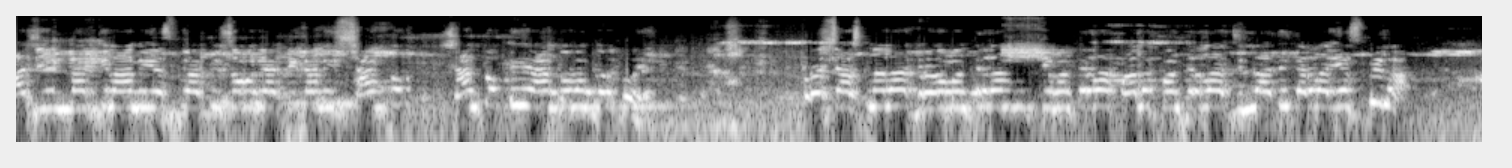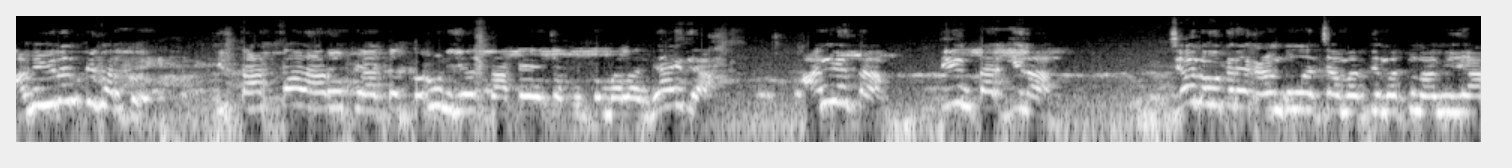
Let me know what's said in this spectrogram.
आज एक तारखेला आम्ही एस पी ऑफिस समोर या ठिकाणी शांत शांतप्रिय आंदोलन करतोय. प्रशासनाला गृहमंत्र्याला मुख्यमंत्र्याला पालकमंत्र्याला जिल्हाधिकाऱ्याला एस पीला आम्ही विनंती करतोय की तात्काळ आरोपी अटक करून यश ठाकरे यांच्या कुटुंबाला न्याय द्या. अन्यथा तीन तारखेला जन उद्रेक आंदोलनाच्या माध्यमातून आम्ही या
